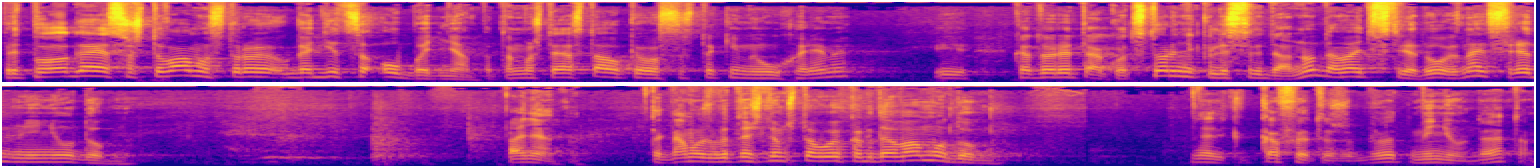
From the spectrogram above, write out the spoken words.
предполагается, что вам устро... годится оба дня, потому что я сталкивался с такими ухарями, и, которые так, вот вторник или среда, ну давайте в среду. Ой, знаете, в среду мне неудобно. Понятно. Тогда, может быть, начнем с того, когда вам удобно. Знаете, как кафе тоже бывает, меню, да, там,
